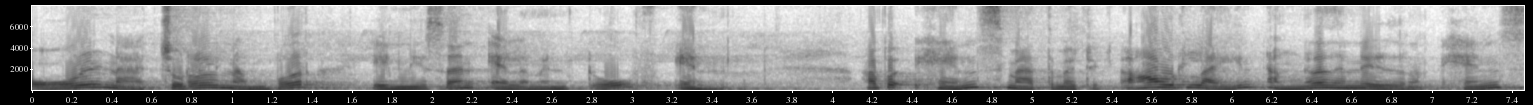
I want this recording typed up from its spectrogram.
all natural number N is an element of N അപ്പോൾ ഹെൻസ് മാത്തമാറ്റിക് ആ ഒരു ലൈൻ അങ്ങനെ തന്നെ എഴുതണം. Hence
